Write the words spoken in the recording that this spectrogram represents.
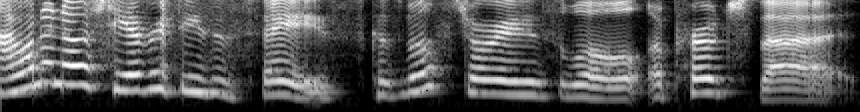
I want to know if she ever sees his face, because most stories will approach that.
